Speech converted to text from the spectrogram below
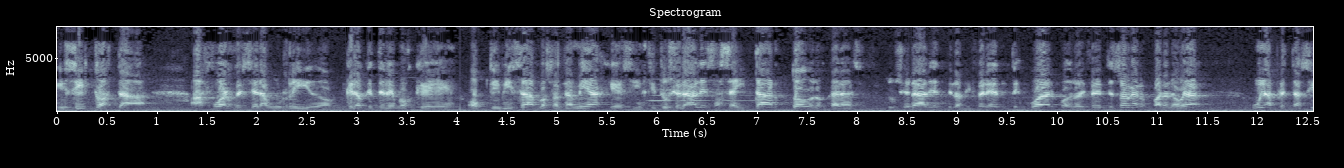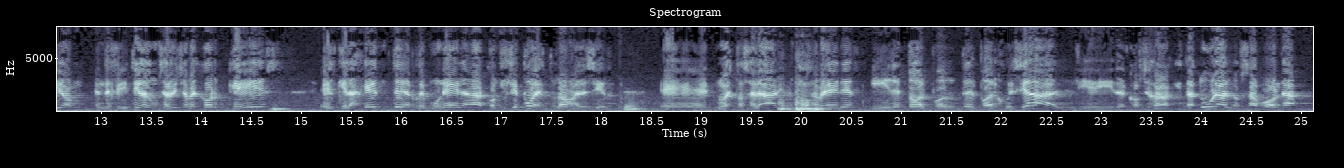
insisto hasta a fuerza de ser aburrido. Creo que tenemos que optimizar los andamiajes institucionales, aceitar todos los canales institucionales de los diferentes cuerpos, de los diferentes órganos para lograr una prestación, en definitiva, de un servicio mejor que es mm. el que la gente remunera con sus impuestos, ¿no? Es decir, eh, nuestros salarios, nuestros saberes y de todo el poder, del Poder Judicial y del Consejo de la Magistratura los abona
